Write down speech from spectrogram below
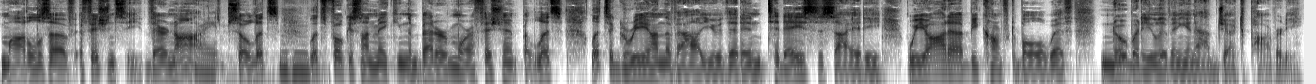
models of efficiency. They're not. Right. So let's mm-hmm. let's focus on making them better, more efficient, but let's let's agree on the value that in today's society, we ought to be comfortable with nobody living in abject poverty.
